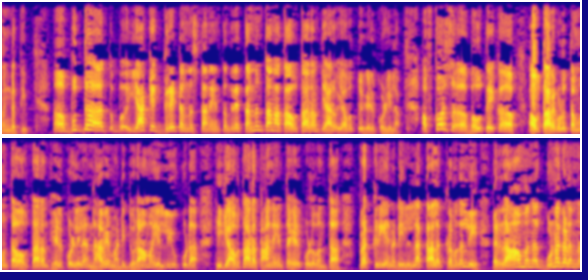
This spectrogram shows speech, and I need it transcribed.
ಸಂಗತಿ. ಬುದ್ಧ ಯಾಕೆ ಗ್ರೇಟ್ ಅನ್ನಿಸ್ತಾನೆ ಅಂತಂದ್ರೆ ತನ್ನಂತಾನ ಆತ ಅವತಾರ ಅಂತ ಯಾರು ಯಾವತ್ತೂ ಹೇಳ್ಕೊಳ್ಳಿಲ್ಲ. ಅಫ್ಕೋರ್ಸ್ ಬಹುತೇಕ ಅವತಾರಗಳು ತಮ್ಮಂತ ಅವತಾರ ಅಂತ ಹೇಳ್ಕೊಳ್ಳಿಲ್ಲ, ನಾವೇ ಮಾಡಿದ್ದು. ರಾಮ ಎಲ್ಲಿಯೂ ಕೂಡ ಹೀಗೆ ಅವತಾರ ತಾನೇ ಅಂತ ಹೇಳ್ಕೊಳ್ಳುವಂತ ಪ್ರಕ್ರಿಯೆ ನಡೆಯಲಿಲ್ಲ. ಕಾಲಕ್ರಮದಲ್ಲಿ ರಾಮನ ಗುಣಗಳನ್ನ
